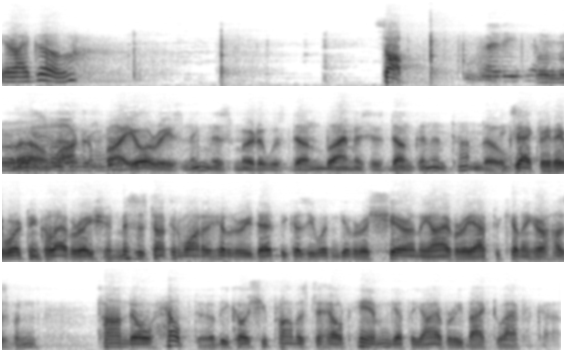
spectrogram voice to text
here I go. Stop. Well, Markham, by your reasoning, this murder was done by Mrs. Duncan and Tondo. Exactly. They worked in collaboration. Mrs. Duncan wanted Hillary dead because he wouldn't give her a share in the ivory after killing her husband. Tondo helped her because she promised to help him get the ivory back to Africa.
